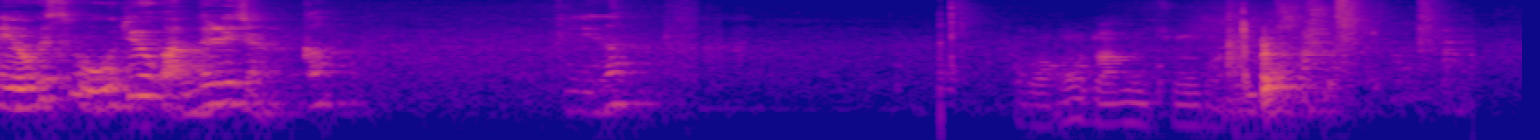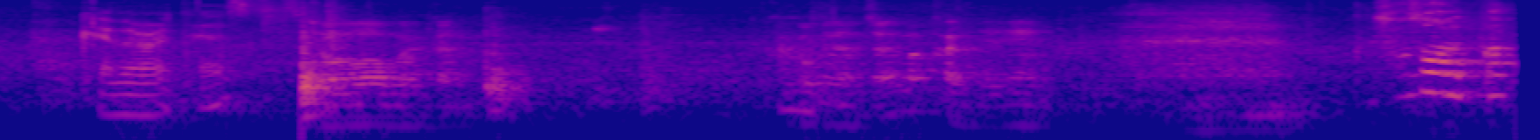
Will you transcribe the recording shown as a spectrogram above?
근데 여기 있으면 오디오가 안 들리지 않을까? 들리나? 봐봐 어 나는 좋은 거 같아 카메라 테스트 저뭐 약간 이- 그거 그냥 짤막하게 서서 할까?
